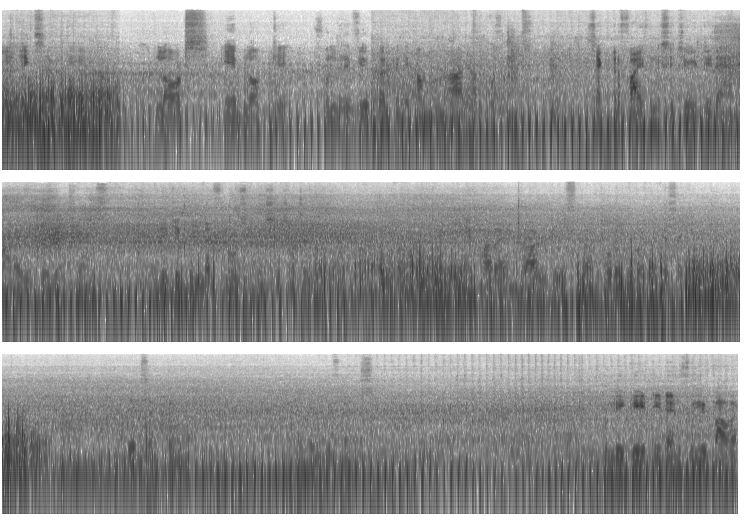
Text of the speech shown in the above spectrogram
ये देख सकते हैं आप प्लॉट्स ए ब्लॉक के। फुल रिव्यू करके दिखाऊँगा मैं आज आपको। सेक्टर फाइव में सिचुएटेड है हमारा ये प्रोजेक्ट फ्रेंड्स देखिए बिल्डर फ्लोर की कंस्ट्रक्शन चल रही है। हमारा एमराल हिल्स का पूरा ब्लॉक जैसा कि देख सकते हैं। देखिए friends fully gated and fully power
